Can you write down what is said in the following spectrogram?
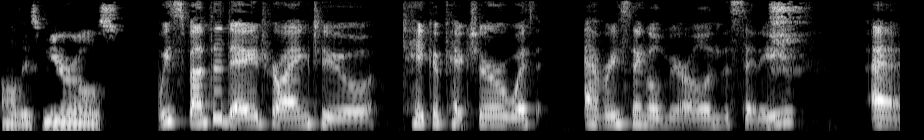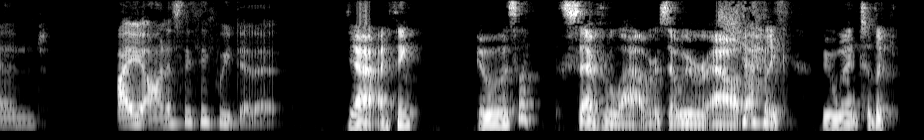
all these murals. We spent the day trying to take a picture with every single mural in the city, and I honestly think we did it. Yeah, I think it was like several hours that we were out. Yes. Like we went to like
